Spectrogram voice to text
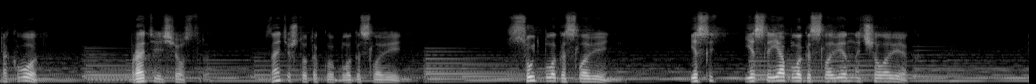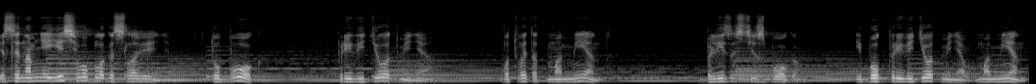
Так вот, братья и сестры, знаете, что такое благословение? Суть благословения. Если, если я благословенный человек, если на мне есть Его благословение, то Бог приведет меня вот в этот момент близости с Богом. И Бог приведет меня в момент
